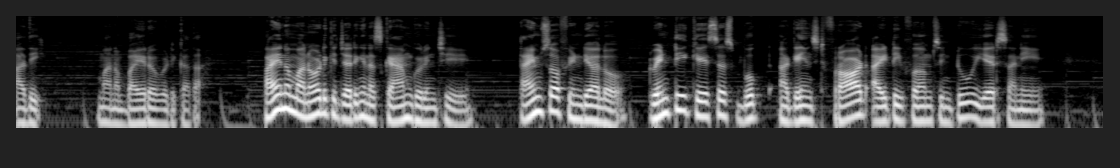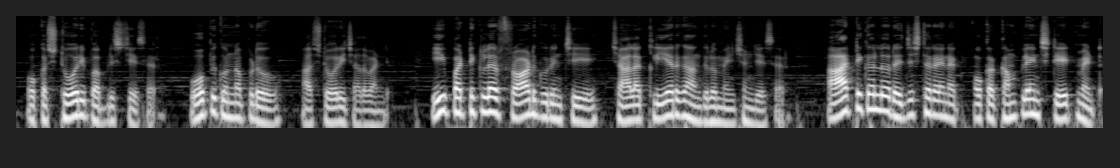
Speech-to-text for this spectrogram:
అది మన భైరవుడి కథ. పైన మనోడికి జరిగిన స్కామ్ గురించి టైమ్స్ ఆఫ్ ఇండియాలో twenty cases booked against fraud IT firms in two years అని ఒక స్టోరీ పబ్లిష్ చేశారు. ఓపిక ఉన్నప్పుడు ఆ స్టోరీ చదవండి. ఈ పర్టికులర్ ఫ్రాడ్ గురించి చాలా క్లియర్గా అందులో మెన్షన్ చేశారు. ఆ ఆర్టికల్లో రిజిస్టర్ అయిన ఒక కంప్లైంట్ స్టేట్మెంట్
